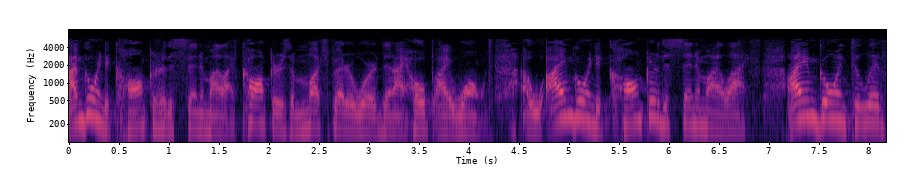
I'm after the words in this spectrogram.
I'm going to conquer the sin in my life. Conquer is a much better word than I hope I won't. Uh, I'm going to conquer the sin in my life. I am going to live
